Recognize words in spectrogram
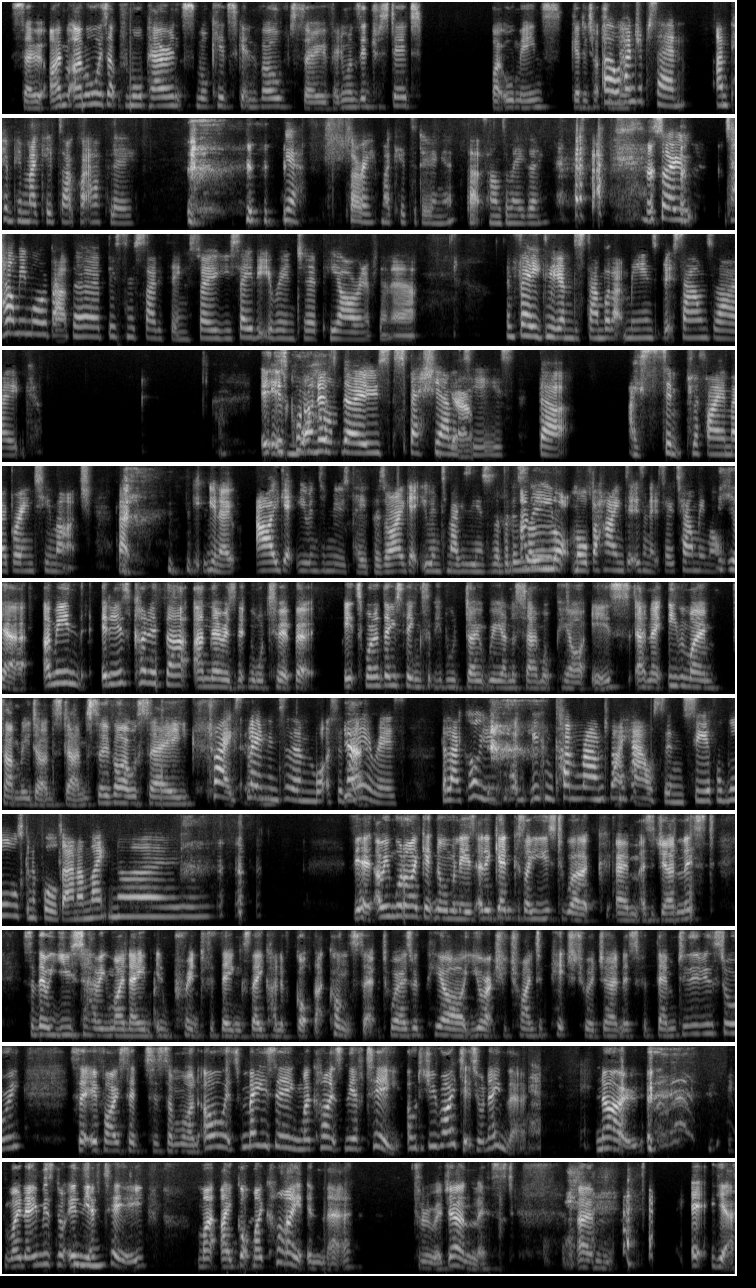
So I'm, I'm always up for more parents, more kids to get involved. So if anyone's interested, by all means, get in touch oh, 100%. I'm pimping my kids out quite happily. yeah, sorry, my kids are doing it. That sounds amazing. so, tell me more about the business side of things. So, you say that you're into PR and everything like that. I vaguely understand what that means, but it sounds like it it's one of those specialities yeah. that I simplify in my brain too much. Like you know, I get you into newspapers or I get you into magazines, but there's I a mean, lot more behind it, isn't it? So tell me more. Yeah, I mean, it is kind of that, and there is a bit more to it, but it's one of those things that people don't really understand what PR is, and even my own family don't understand. So if I will say, try explaining um, to them what a surveyor yeah. is. They're like, oh, you can, you can come round my house and see if a wall's going to fall down. I'm like, no. yeah, I mean, what I get normally is, and again, because I used to work um, as a journalist, so they were used to having my name in print for things they kind of got that concept whereas with pr you're actually trying to pitch to a journalist for them to do the story so if i said to someone oh it's amazing my client's in the ft oh did you write it it is your name there no my name is not in the mm-hmm. ft my i got my client in there through a journalist. Um, it, yeah.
